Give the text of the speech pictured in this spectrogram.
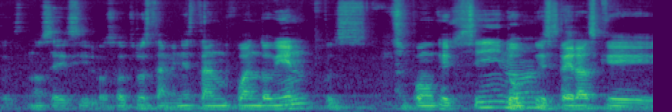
pues no sé si los otros también están jugando bien, pues supongo que Sí, tú no. esperas que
